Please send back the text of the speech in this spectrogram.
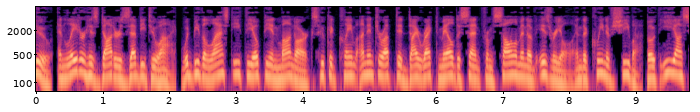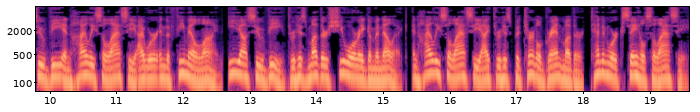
II, and later his daughter Zewditu I, would be the last Ethiopian monarchs who could claim uninterrupted direct male descent from Solomon of Israel and the Queen of Sheba both Iyasu V and Haile Selassie I were in the female line, Iyasu V through his mother Shiwarega Menelik, and Haile Selassie I through his paternal grandmother, Tenenwerk Sahil Selassie.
